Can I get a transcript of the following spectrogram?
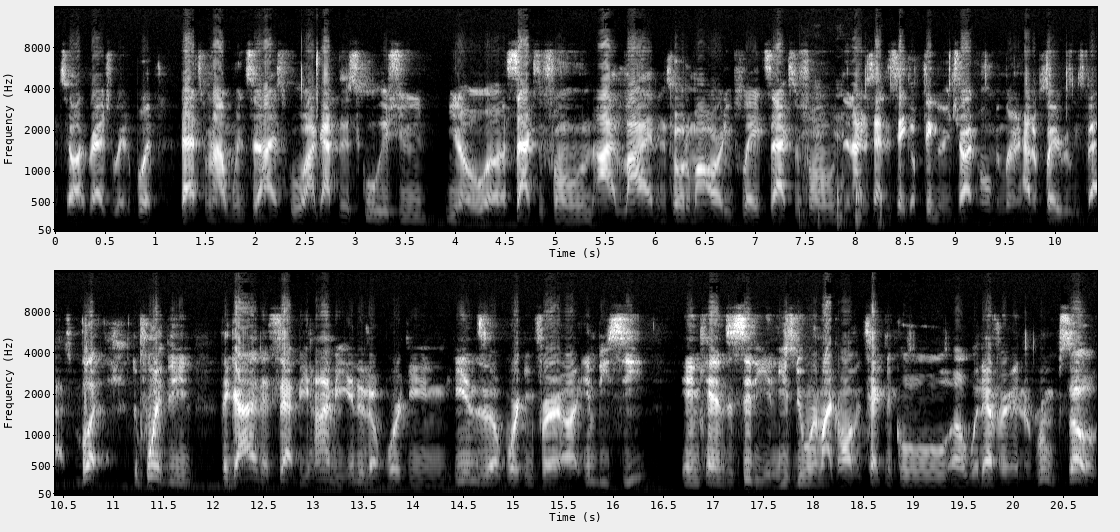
until I graduated. But that's when I went to high school. I got the school issued, you know, uh, saxophone. I lied and told him I already played saxophone. then I just had to take a fingering chart home and learn how to play really fast. But the point being, the guy that sat behind me ended up working. He ended up working for uh, NBC in Kansas City, and he's doing like all the technical uh, whatever in the room. So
